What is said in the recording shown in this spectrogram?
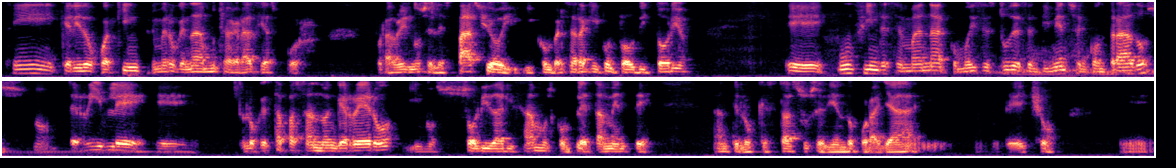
Sí, querido Joaquín, primero que nada, muchas gracias por, por abrirnos el espacio y, conversar aquí con tu auditorio. Eh, un fin de semana, como dices tú, de sentimientos encontrados, ¿no? Terrible. Eh, lo que está pasando en Guerrero y nos solidarizamos completamente ante lo que está sucediendo por allá. De hecho, eh,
